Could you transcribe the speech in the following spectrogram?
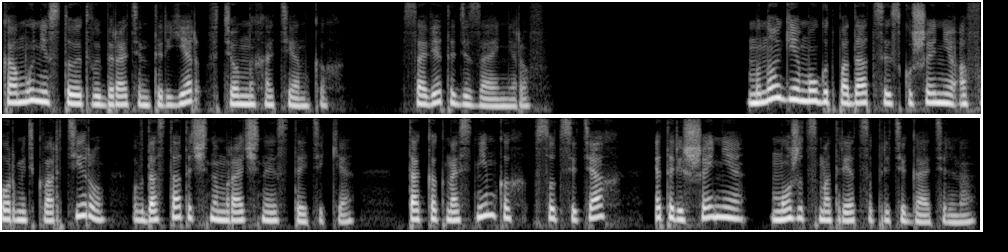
Кому не стоит выбирать интерьер в темных оттенках? Советы дизайнеров. Многие могут податься искушению оформить квартиру в достаточно мрачной эстетике, так как на снимках в соцсетях это решение может смотреться притягательно.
